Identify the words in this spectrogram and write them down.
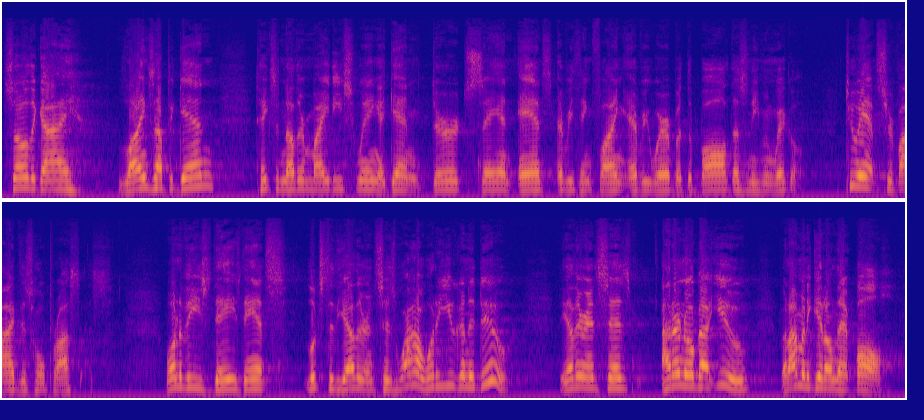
So the guy lines up again, takes another mighty swing. Again, dirt, sand, ants, everything flying everywhere, but the ball doesn't even wiggle. Two ants survive this whole process. One of these dazed ants looks to the other and says, Wow, what are you going to do? The other ant says, I don't know about you, but I'm going to get on that ball.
